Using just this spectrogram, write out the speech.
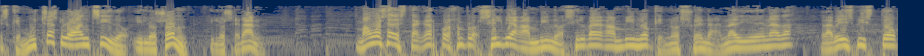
es que muchas lo han sido y lo son y lo serán. Vamos a destacar, por ejemplo, Silvia Gambino. A Silvia Gambino, que no suena a nadie de nada, la habéis visto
